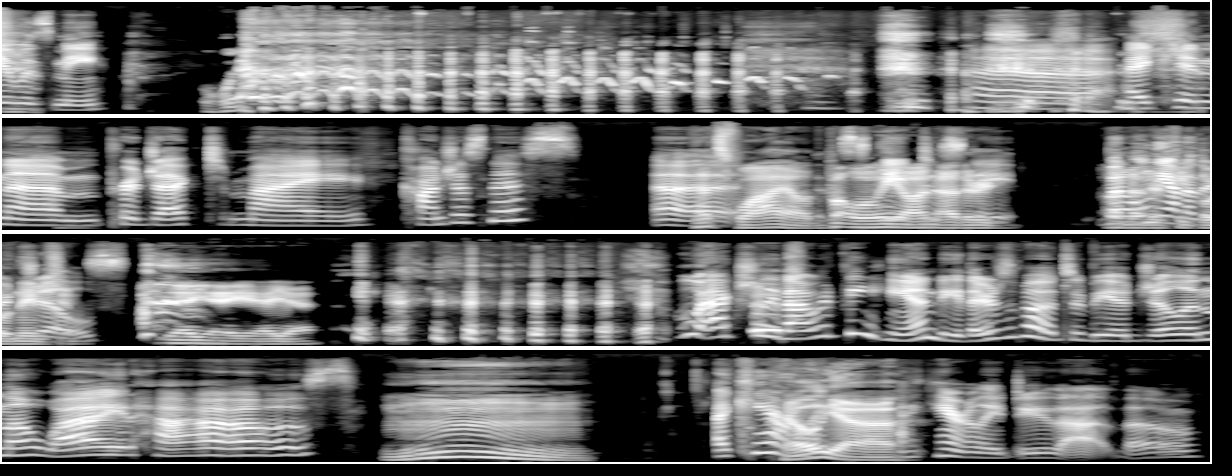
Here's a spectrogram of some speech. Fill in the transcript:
It was me. Uh, I can um, project my consciousness. Uh, That's wild, but only on other state. but on only on other. Jills. Yeah, yeah, yeah, yeah. Oh, actually, that would be handy. There's about to be a Jill in the White House. Mmm. I can't. Hell really, yeah. I can't really do that though.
